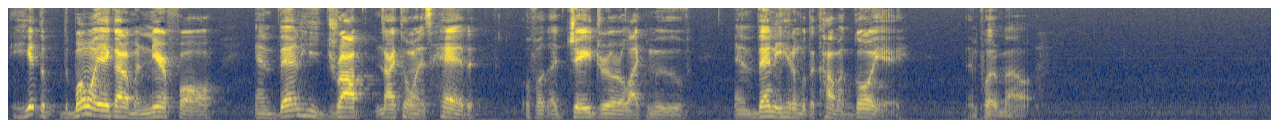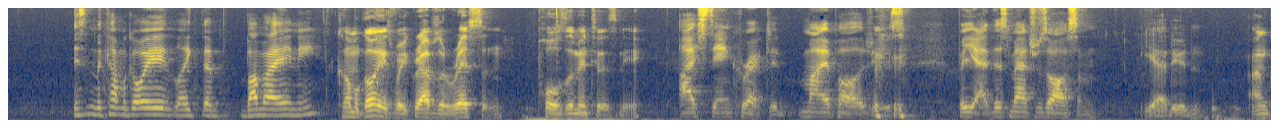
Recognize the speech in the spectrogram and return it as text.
he hit the the Bomaye got him a near fall, and then he dropped Naito on his head with like a J driller like move, and then he hit him with the Kamigoye and put him out. isn't the Kamigoye like the Bomaye knee? Kamigoye is where he grabs the wrist and pulls them into his knee. I stand corrected. My apologies. but yeah, this match was awesome. Yeah, dude. I'm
